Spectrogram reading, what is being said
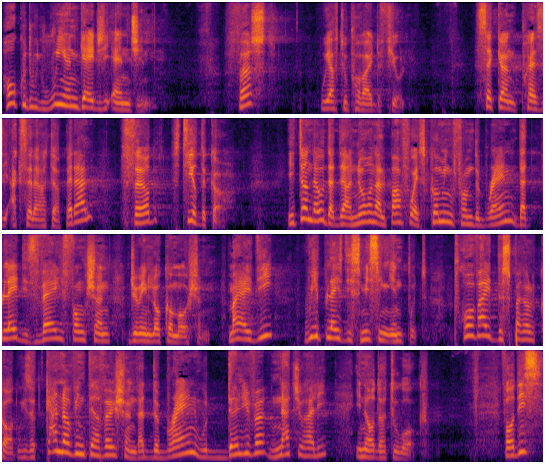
How could we re-engage the engine? First, we have to provide the fuel. Second, press the accelerator pedal. Third, steer the car. It turned out that there are neuronal pathways coming from the brain that play this very function during locomotion. My idea, replace this missing input, provide the spinal cord with a kind of intervention that the brain would deliver naturally in order to walk. For this,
